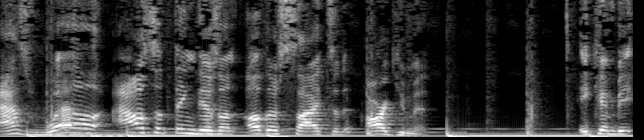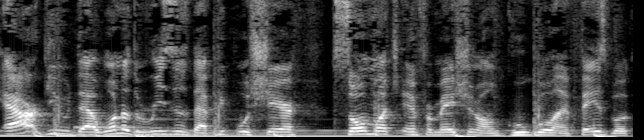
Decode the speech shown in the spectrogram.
as well, I also think there's an other side to the argument. It can be argued that one of the reasons that people share so much information on Google and Facebook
